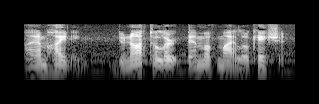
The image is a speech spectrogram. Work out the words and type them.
I am hiding. Do not alert them of my location.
